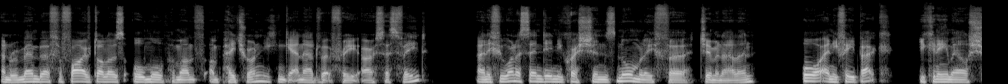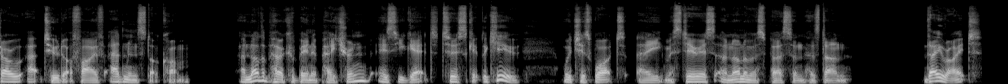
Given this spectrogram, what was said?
And remember, for $5 or more per month on Patreon, you can get an advert-free RSS feed. And if you want to send any questions normally for Jim and Allan, or any feedback, you can email show at 2.5admins.com. Another perk of being a patron is you get to skip the queue, which is what a mysterious anonymous person has done. They write,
